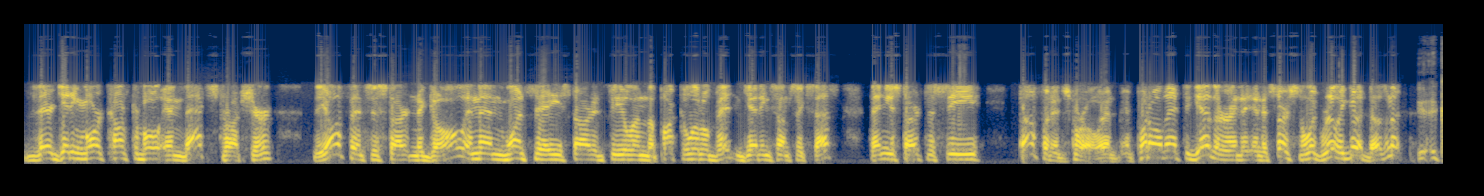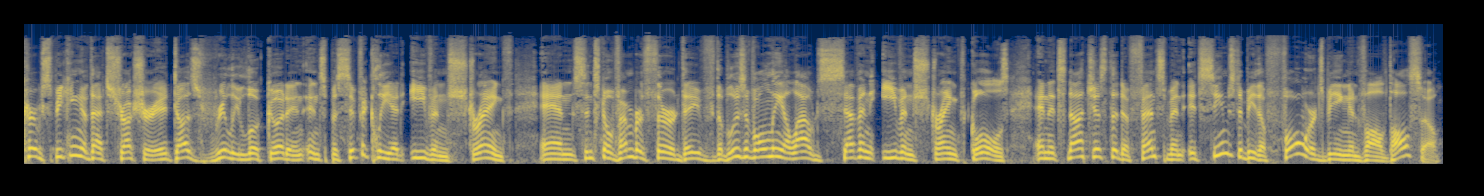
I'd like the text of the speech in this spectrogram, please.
they're getting more comfortable in that structure, the offense is starting to go. And then once they started feeling the puck a little bit and getting some success, then you start to see confidence grow and, and put all that together and, and, it starts to look really good, doesn't it? Curb, speaking of that structure, it does really look good and, and, specifically at even strength. And since November 3rd, they've the Blues have only allowed seven even strength goals. And it's not just the defensemen, it seems to be the forwards being involved also.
